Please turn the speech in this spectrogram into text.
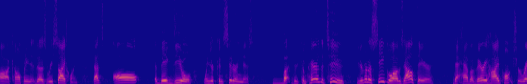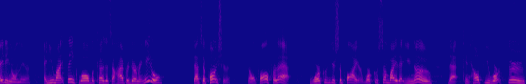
uh, company that does recycling. That's all a big deal when you're considering this. But to compare the two, you're going to see gloves out there that have a very high puncture rating on there. And you might think, well, because it's a hypodermic needle, that's a puncture. Don't fall for that. Work with your supplier. Work with somebody that you know that can help you work through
